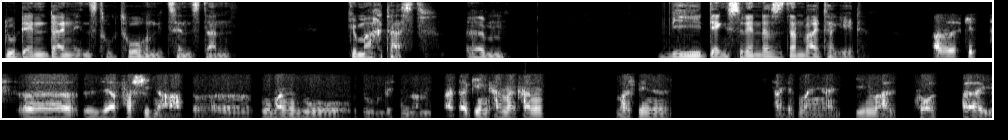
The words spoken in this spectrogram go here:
du denn deine Instruktorenlizenz dann gemacht hast, ähm, wie denkst du denn, dass es dann weitergeht? Also es gibt äh, sehr verschiedene Arten, äh, wo man so, so ein bisschen damit weitergehen kann. Man kann zum Beispiel, ich sage jetzt mal, in ein Team als Cross, äh,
